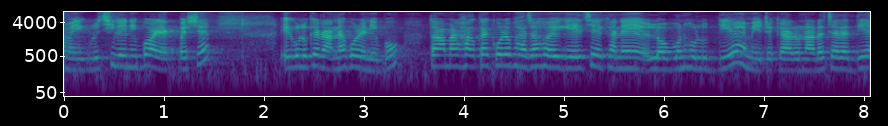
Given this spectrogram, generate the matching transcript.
আমি এগুলো ছিলে নিব আর এক পাশে এগুলোকে রান্না করে নিব। তো আমার হালকা করে ভাজা হয়ে গিয়েছে, এখানে লবণ, হলুদ দিয়ে আমি এটাকে আরও নাড়াচাড়া দিয়ে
